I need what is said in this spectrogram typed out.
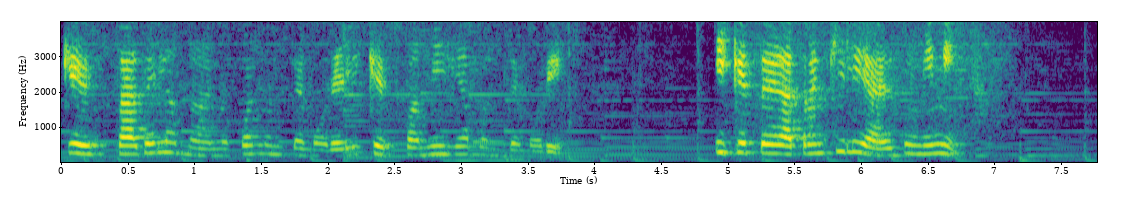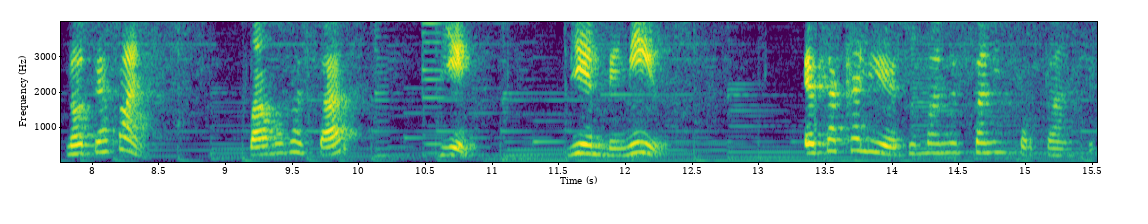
que está de la mano con Montemorel y que es familia Montemorel y que te da tranquilidad desde un inicio. No te afanes, vamos a estar bien, bienvenidos. Esa calidez humana es tan importante.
